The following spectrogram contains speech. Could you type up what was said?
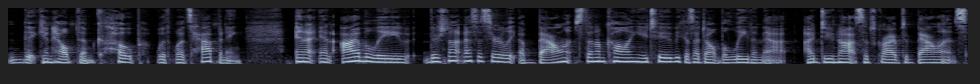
that can help them cope with what's happening. And and I believe there's not necessarily a balance that I'm calling you to because I don't believe in that. I do not subscribe to balance.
